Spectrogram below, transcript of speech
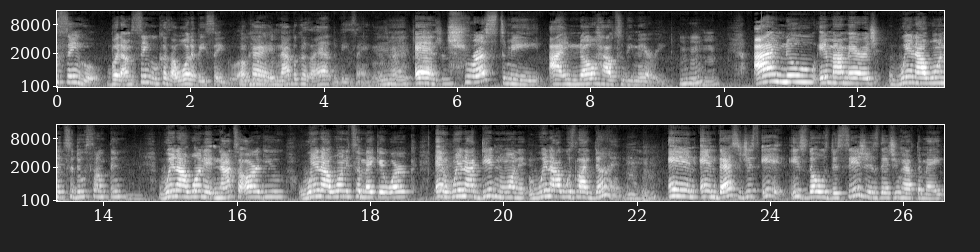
single, but I'm single because I want to be single, okay? Mm-hmm. Not because I have to be single. Mm-hmm. And trust me, I know how to be married. Mm-hmm. mm-hmm. I knew in my marriage when I wanted to do something, mm-hmm. When I wanted not to argue, when I wanted to make it work, and when I didn't want it, when I was like done. Mm-hmm. And and that's just it. It's those decisions that you have to make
